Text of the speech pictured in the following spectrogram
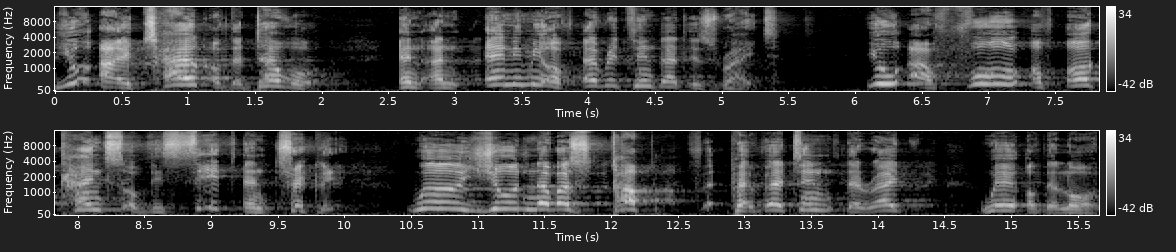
You are a child of the devil and an enemy of everything that is right. You are full of all kinds of deceit and trickery. Will you never stop perverting the right way of the Lord?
